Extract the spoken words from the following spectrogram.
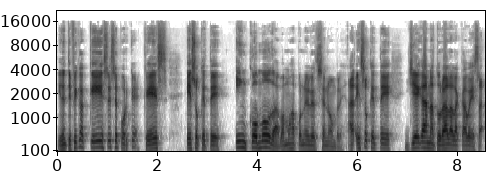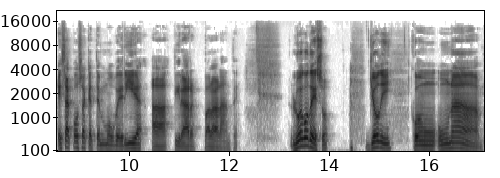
Identifica qué es ese por qué, qué es eso que te incomoda, vamos a ponerle ese nombre, eso que te llega natural a la cabeza, esa cosa que te movería a tirar para adelante. Luego de eso, yo di con una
